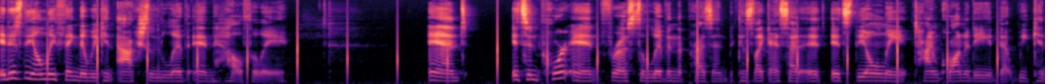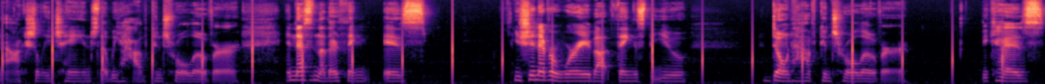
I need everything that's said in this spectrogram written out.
it is the only thing that we can actually live in healthily. And it's important for us to live in the present because, like I said, it, it's the only time quantity that we can actually change, that we have control over. And that's another thing is you should never worry about things that you don't have control over because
